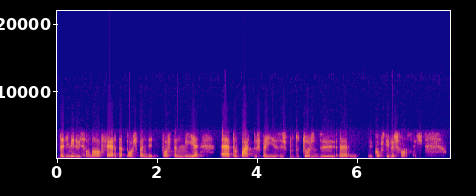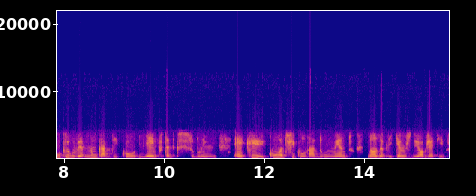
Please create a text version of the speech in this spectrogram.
da diminuição da oferta pós-pandemia uh, por parte dos países produtores de, de combustíveis fósseis. O que o governo nunca abdicou, e é importante que se sublinhe, é que, com a dificuldade do momento, nós abdicamos de objetivos.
